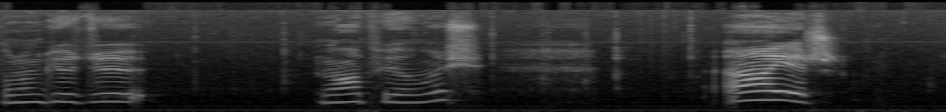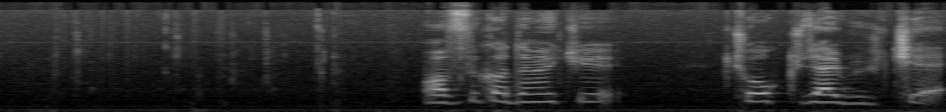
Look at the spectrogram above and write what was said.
bunun gözü ne yapıyormuş? Hayır. Afrika demek ki çok güzel bir ülke.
